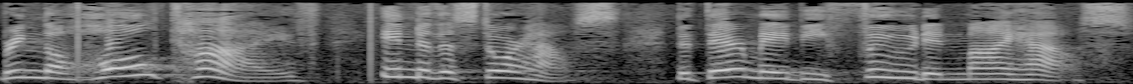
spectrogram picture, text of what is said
bring the whole tithe into the storehouse, that there may be food in my house.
